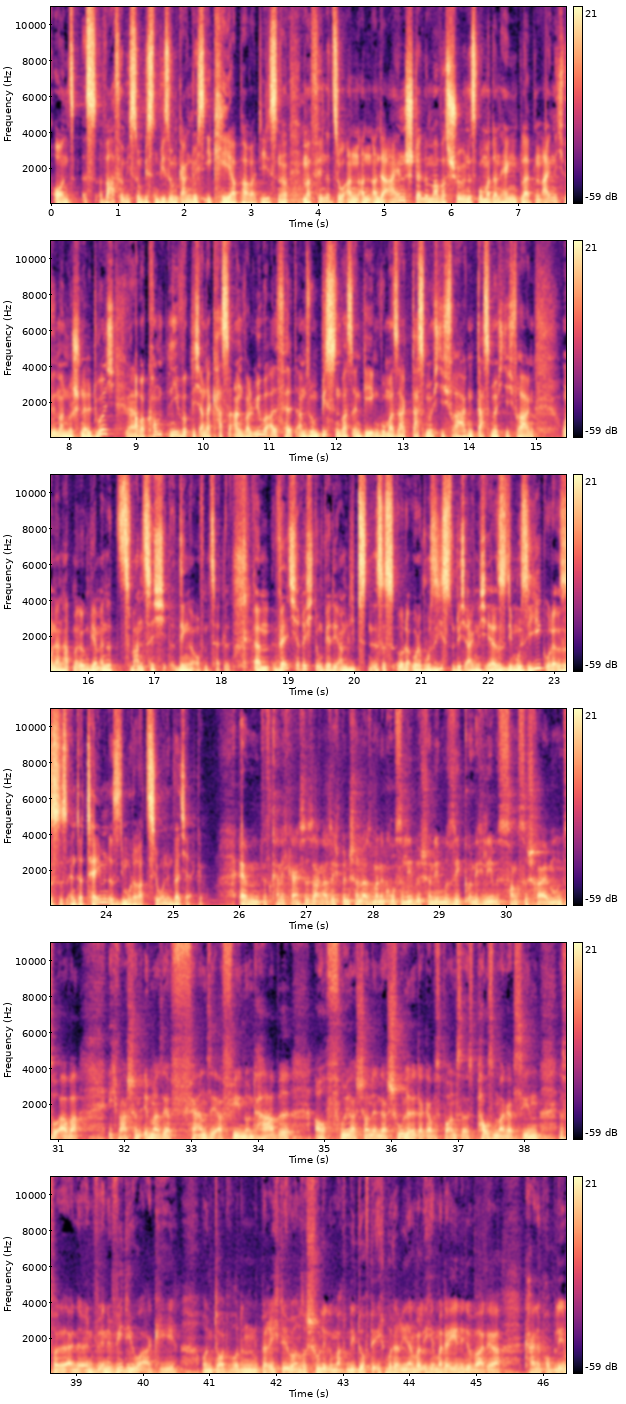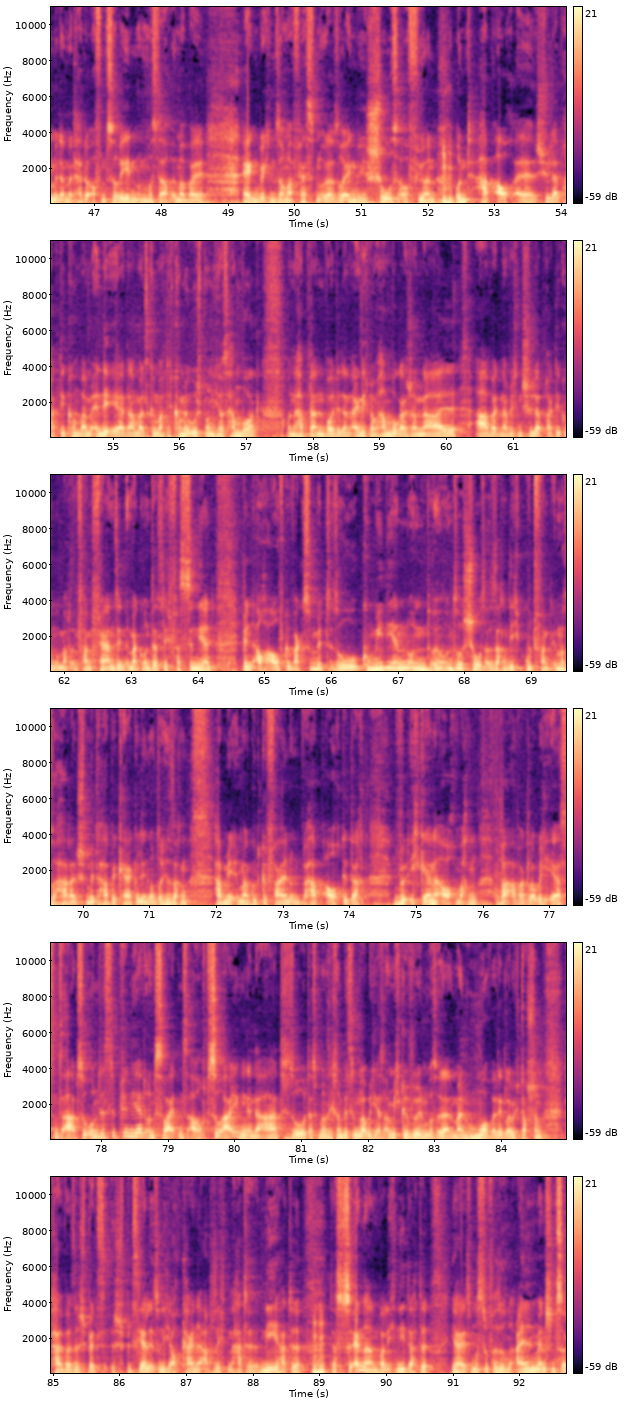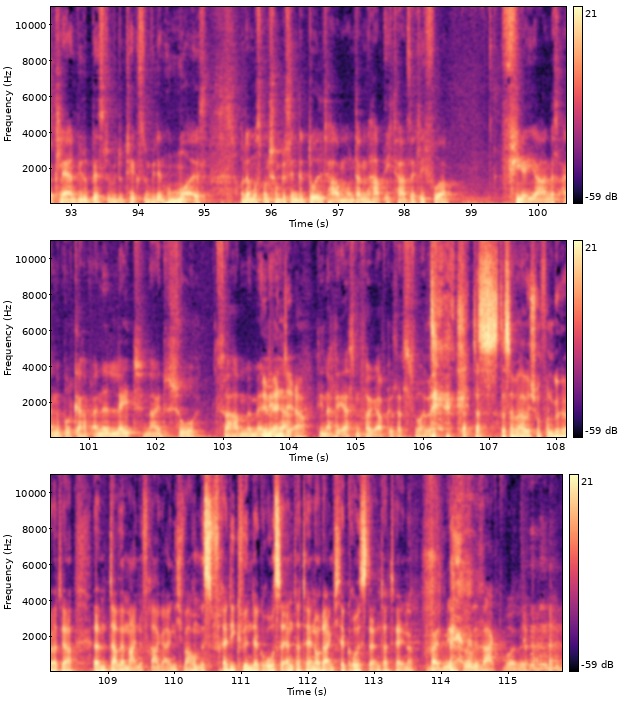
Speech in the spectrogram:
Und es war für mich so ein bisschen wie so ein Gang durchs Ikea-Paradies. Ne? Man findet so an, an, an der einen Stelle mal was Schönes, wo man dann hängen bleibt. Und eigentlich will man nur schnell durch, Ja. aber kommt nie wirklich an der Kasse an, weil überall fällt einem so ein bisschen was entgegen, wo man sagt, das möchte ich fragen, das möchte ich fragen. Und dann hat man irgendwie am Ende 20 Dinge auf dem Zettel. Ähm, welche Richtung wäre dir am liebsten? Ist es, oder, oder wo siehst du dich eigentlich eher? Ist es die Musik oder ist es das Entertainment? Ist es die Moderation? In welcher Ecke? Ähm, das kann ich gar nicht so sagen. Also ich bin schon, also meine große Liebe ist schon die Musik und ich liebe Songs zu schreiben und so. Aber ich war schon immer sehr fernsehaffin und habe auch früher schon in der Schule, da gab es bei uns das Pausenmagazin, das war eine, eine Video-AG und dort wurden Berichte über unsere Schule gemacht und die durfte ich moderieren, weil ich immer derjenige war, der keine Probleme damit hatte, offen zu reden und musste auch immer bei irgendwelchen Sommerfesten oder so irgendwelche Shows aufführen und habe auch äh, Schülerpraktikum beim NDR damals gemacht. Ich komme ja ursprünglich aus Hamburg und habe dann wollte dann eigentlich beim Hamburger Journal arbeiten, habe ich ein Schülerpraktikum gemacht und fand Fernsehen immer grundsätzlich faszinierend. Bin auch aufgewachsen mit so Comedien und, äh, und so Shows, also Sachen, die ich gut fand. Immer so Harald Schmidt, Harpe Kerkeling und solche Sachen haben mir immer gut gefallen und habe auch gedacht, würde ich gerne auch machen. War aber, glaube ich, erstens A, zu undiszipliniert und zweitens auch zu eigen in der Art, so, dass man sich so ein bisschen, glaube ich, erst an mich gewöhnen muss oder an meinen Humor, weil der, glaube ich, doch schon teilweise spez speziell ist und ich auch keine Absichten hatte, nie hatte, das zu ändern, weil ich nie dachte, ja, jetzt musst du versuchen, allen Menschen zu erklären, wie du bist und wie du tickst und wie dein Humor ist. Und da muss man schon ein bisschen Geduld haben. Und dann habe ich tatsächlich vor vier Jahren das Angebot gehabt, eine Late-Night-Show zu haben im NDR, NDR. die nach der ersten Folge abgesetzt wurde. Das, das habe ich schon von gehört, ja. Ähm, da wäre meine Frage eigentlich, warum ist Freddie Quinn der große Entertainer oder eigentlich der größte Entertainer? Weil mir das so gesagt wurde.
